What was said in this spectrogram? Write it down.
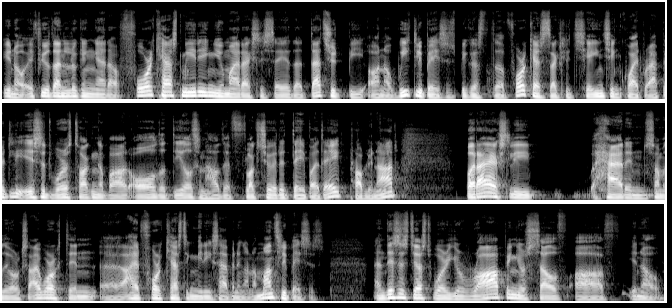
you know, if you're then looking at a forecast meeting, you might actually say that that should be on a weekly basis because the forecast is actually changing quite rapidly. Is it worth talking about all the deals and how they've fluctuated day by day? Probably not. But I actually had in some of the orgs I worked in, uh, I had forecasting meetings happening on a monthly basis. And this is just where you're robbing yourself of, you know,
